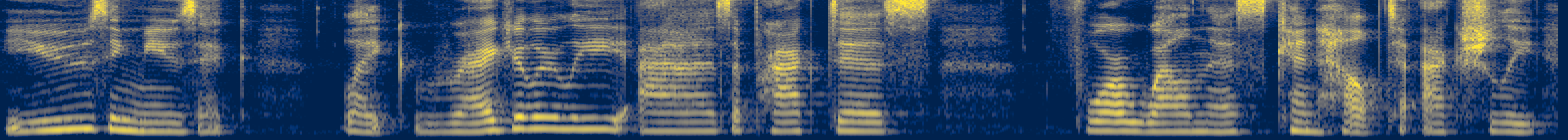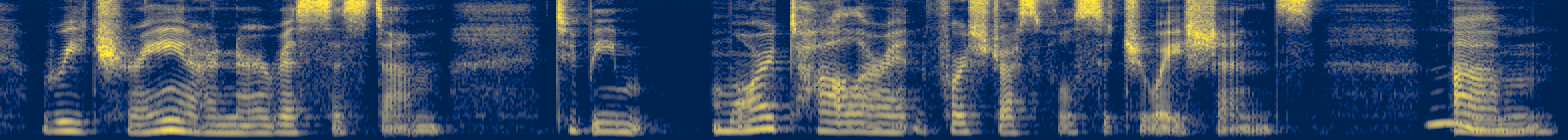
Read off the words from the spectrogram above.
using music like regularly as a practice for wellness can help to actually retrain our nervous system to be more tolerant for stressful situations. Mm. Um,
